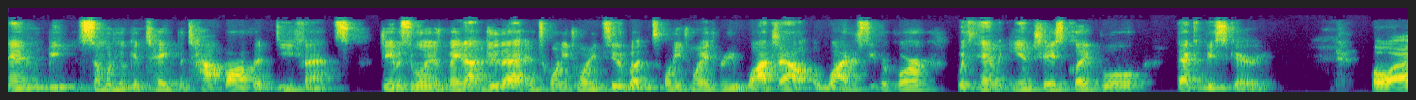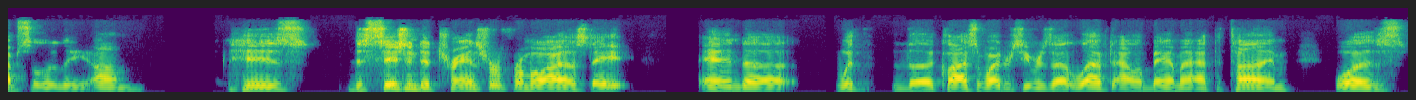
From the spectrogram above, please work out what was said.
and be someone who can take the top off a defense. Jameson Williams may not do that in 2022, but in 2023, watch out. A wide receiver corps with him and Chase Claypool, that could be scary. Oh, absolutely. Um, his decision to transfer from Ohio State and uh, with the class of wide receivers that left Alabama at the time was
